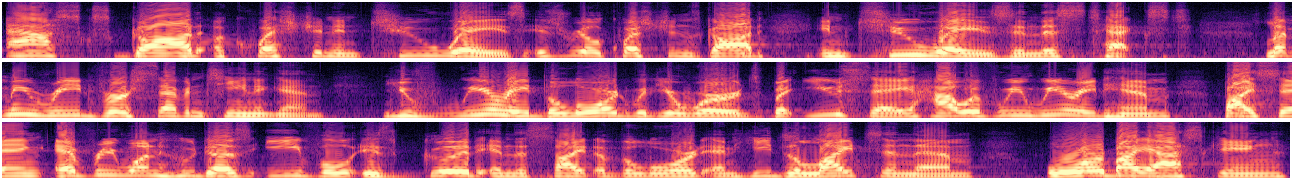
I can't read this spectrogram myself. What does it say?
asks God a question in two ways. Israel questions God in two ways in this text. Let me read verse 17 again. You've wearied the Lord with your words, but you say, How have we wearied him? By saying, Everyone who does evil is good in the sight of the Lord, and he delights in them, or by asking,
